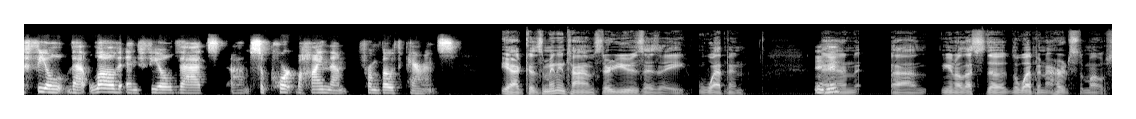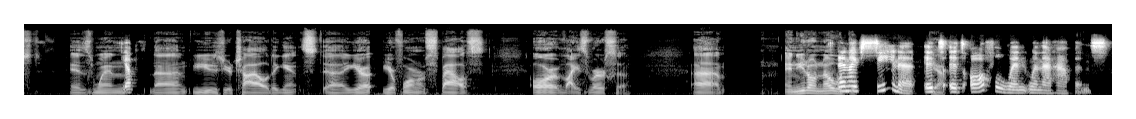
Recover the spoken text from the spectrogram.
feel that love and feel that um, support behind them from both parents. Yeah, because many times they're used as a weapon, mm-hmm. and uh, you know that's the the weapon that hurts the most is when yep. uh, you use your child against uh, your your former spouse, or vice versa. Um, and you don't know. and the, I've seen it. It's yeah. it's awful when when that happens.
